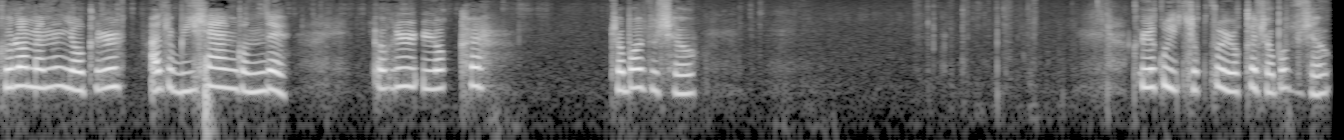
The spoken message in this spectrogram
그러면은 여기를 아주 미세한 건데 여기를 이렇게 접어주세요. 그리고 이쪽도 이렇게 접어주세요.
